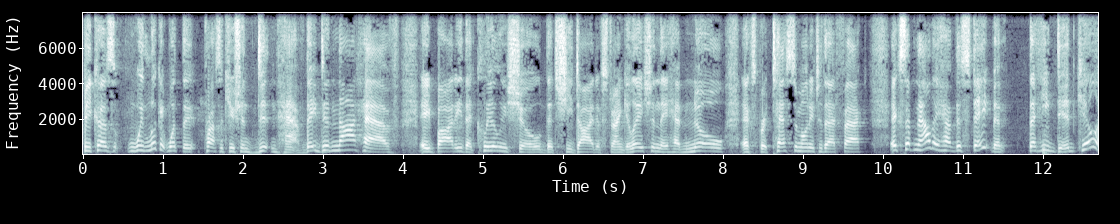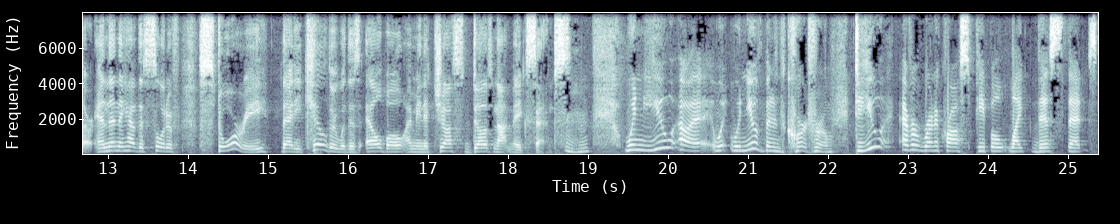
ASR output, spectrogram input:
Because we look at what the prosecution didn't have. They did not have a body that clearly showed that she died of strangulation. They had no expert testimony to that fact, except now they have this statement that he did kill her. And then they have this sort of story that he killed her with his elbow. I mean, it just does not make sense. Mm-hmm. When you uh, when you have been in the courtroom, do you ever run across people like this that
